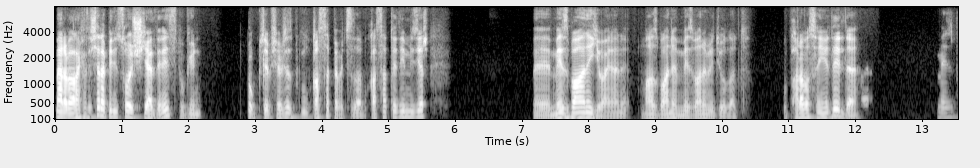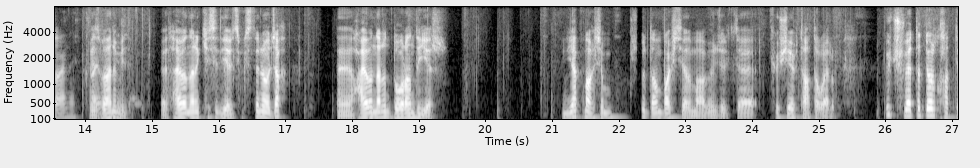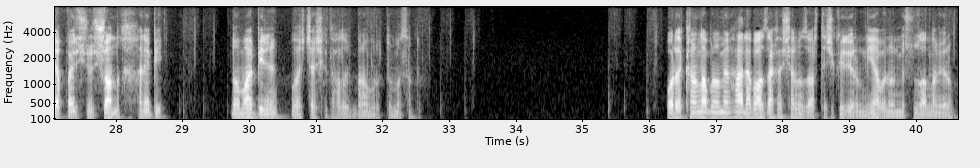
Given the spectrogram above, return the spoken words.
Merhaba arkadaşlar, hepiniz hoş geldiniz. Bugün çok güzel bir şey yapacağız. Bugün kasap yapacağız abi. Kasap dediğimiz yer e, mezbahane gibi yani. Hani mazbahane mi, mezbahane mi diyorlardı. Bu para basan yer değil de Mezbahane. mezbahane hayvan miydi? Evet, hayvanların kesildiği yer. Bizimkisi de ne olacak? E, hayvanların doğrandığı yer. Şimdi yapmak için şuradan başlayalım abi. Öncelikle köşeye bir tahta koyalım. 3 veya da 4 kat yapmayı düşünüyoruz şu anlık. Hani bir normal birinin ulaşacağı şekilde halı bana vurup durmasın. Bu arada kanala abone olmayan hala bazı arkadaşlarımız var. Teşekkür ediyorum. Niye abone olmuyorsunuz anlamıyorum.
